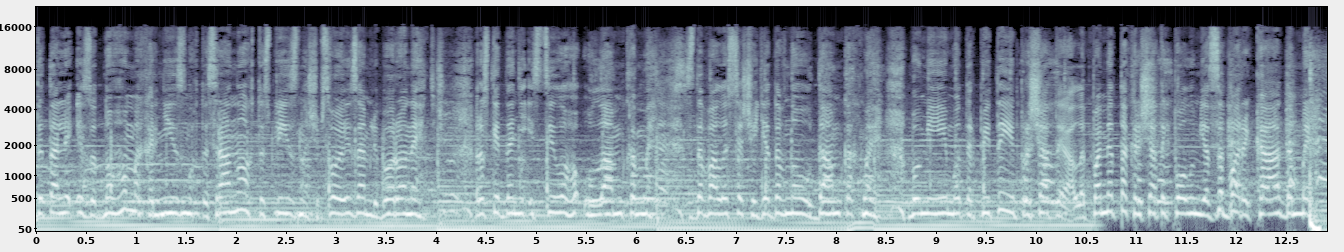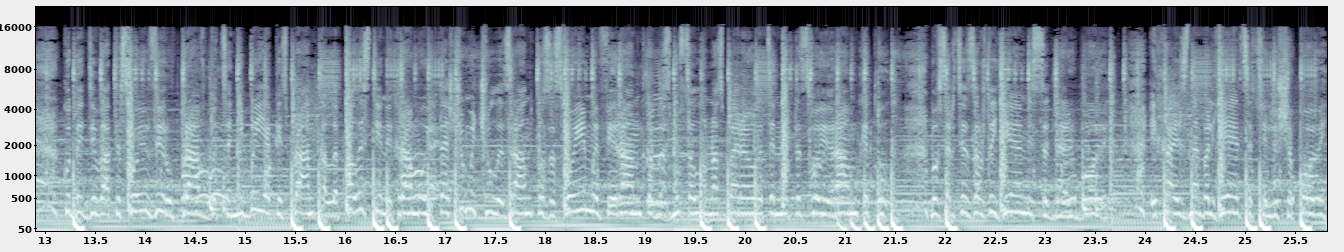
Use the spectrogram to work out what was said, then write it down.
Деталі із одного механізму. Хтось рано, хтось пізно, щоб свої землі боронить. Розкидані із цілого уламками. Здавалося, що я давно у дамках ми, бо вміємо терпіти і прощати, але пам'ята хрещатих полум'я за барикадами. Куди дівати свою віру в правду? Це ніби якийсь пранк, але палестіни храму і те, що ми чули зранку за своїми фіранками, змусило нас переоцінити свої рамки тут, бо в серці завжди є місце для любові. І хай з неба лється цілюща повінь,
